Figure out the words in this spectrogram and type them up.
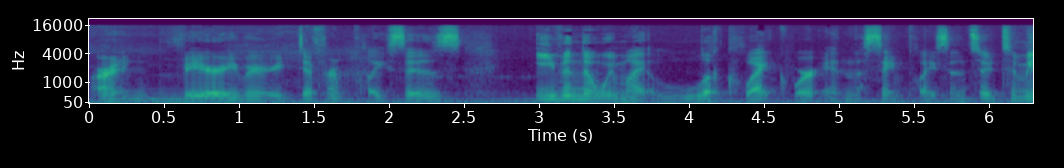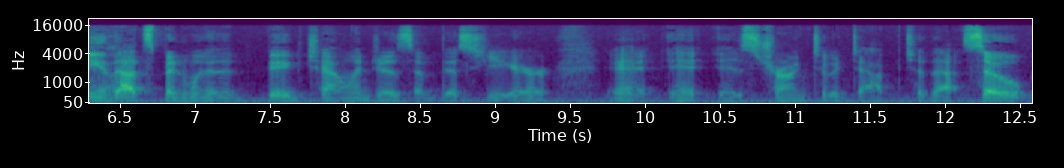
are in very, very different places, even though we might look like we're in the same place. And so, to me, yeah. that's been one of the big challenges of this year it, it is trying to adapt to that. So,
